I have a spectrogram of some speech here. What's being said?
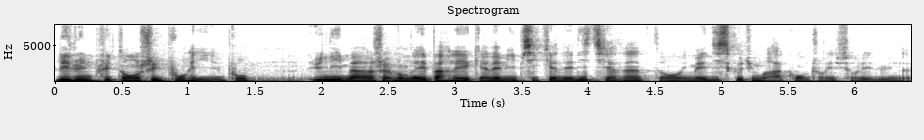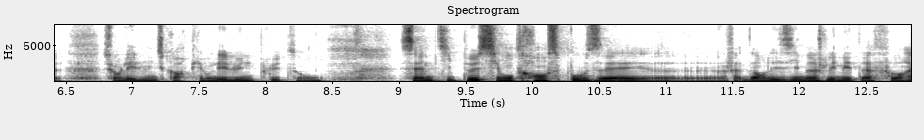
Les lunes Pluton, j'ai pour, une image, on avait parlé avec un ami psychanalyste il y a 20 ans, il m'a dit ce que tu me racontes j'arrive sur les lunes, sur les lunes Scorpion, les lunes Pluton. C'est un petit peu si on transposait, euh, j'adore les images, les métaphores,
